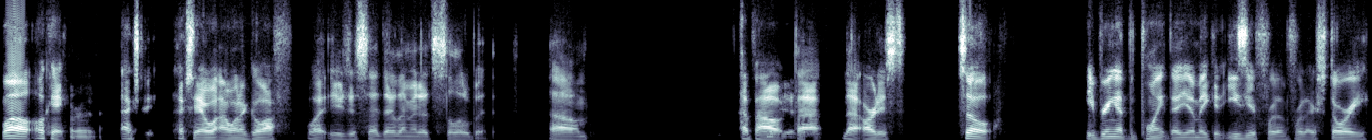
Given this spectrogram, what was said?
Well, okay. All right. Actually, actually, I want to go off what you just said there, limited just a little bit, um, about yeah. that that artist. So you bring up the point that you make it easier for them for their story,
